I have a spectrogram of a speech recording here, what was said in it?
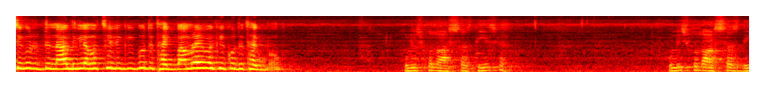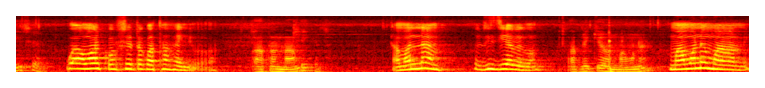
সিকিউরিটি না দিলে আমার ছেলে কি করে থাকবে? আমরাই বা কি করে থাকব? পুলিশ কোনো আশ্বাস দিয়েছে? পুলিশ কোনো আশ্বাস দিয়েছে? ও আমার সেটা কথা হয়নি বাবা। আপনার নাম? ঠিক আছে আমার নাম রিজিয়া বেগম। আপনি কে হন? মামুনের? মামনে মা আমি।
